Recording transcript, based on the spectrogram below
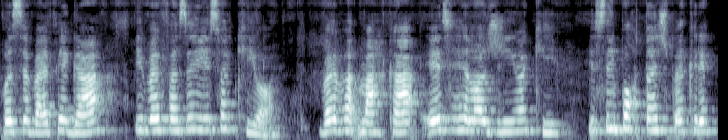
você vai pegar e vai fazer isso aqui, ó. Vai marcar esse reloginho aqui. Isso é importante para que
